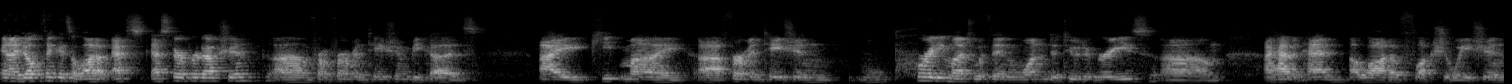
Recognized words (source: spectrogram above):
and I don't think it's a lot of ester production um, from fermentation because I keep my uh, fermentation pretty much within one to two degrees. Um, I haven't had a lot of fluctuation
